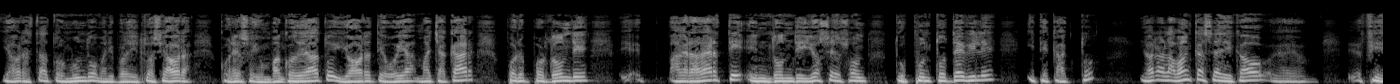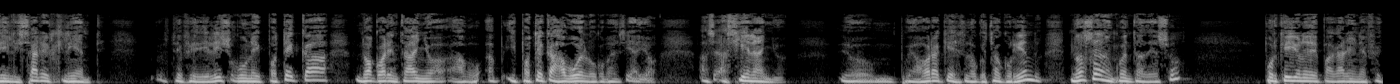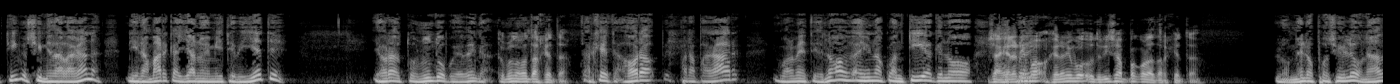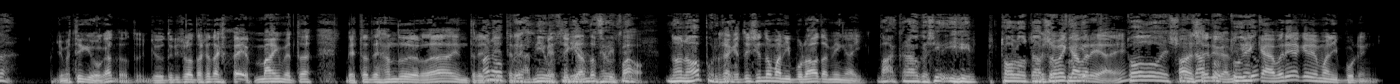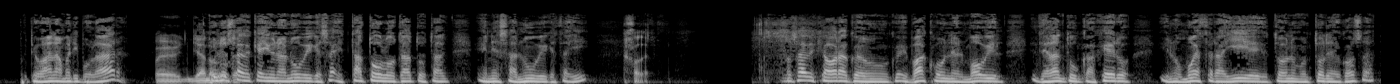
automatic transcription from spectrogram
Y ahora está todo el mundo manipulado. Entonces ahora con eso hay un banco de datos y yo ahora te voy a machacar por, por donde, eh, agradarte en donde yo sé son tus puntos débiles y te capto. Y ahora la banca se ha dedicado eh, a fidelizar el cliente. Te fidelizo con una hipoteca, no a 40 años, a, a hipotecas abuelo, como decía yo, a, a 100 años. Pues ahora, ¿qué es lo que está ocurriendo? ¿No se dan cuenta de eso? ¿Por qué yo no he de pagar en efectivo si me da la gana? Dinamarca ya no emite billetes. Y ahora todo el mundo, pues venga, Todo el mundo con tarjeta. tarjeta. Ahora, para pagar, igualmente, no, hay una cuantía que no... O sea, Jerónimo, Jerónimo utiliza poco la tarjeta. Lo menos posible o nada. Yo me estoy equivocando. Yo utilizo la tarjeta cada vez más y me estás me estás dejando de verdad en 33. Bueno, pues me me estoy quedando me flipado. No, no, O porque... sea, que estoy siendo manipulado también ahí. Va, claro que sí. Y todos los datos Eso me tuyos- cabrea, ¿eh? Todo eso no, en serio, que a mí me tuyos cabrea que me manipulen. te van a manipular. Pues ya no Tú no sabes que hay una nube que sa- está todos los datos están en esa nube que está ahí. Joder. ¿No sabes que ahora vas con el móvil delante de un cajero y lo muestra allí eh, todo un montón de cosas?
